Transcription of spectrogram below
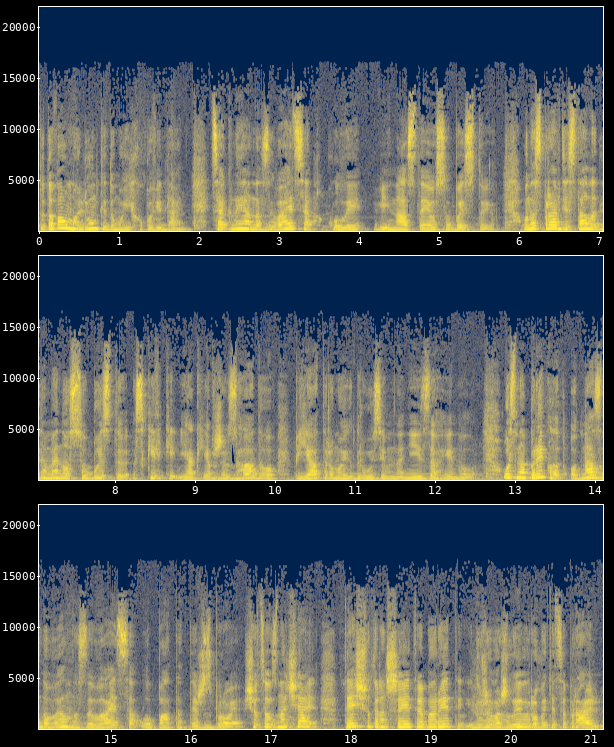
додавав малюнки до моїх оповідань. Ця книга називається Коли війна стає особистою. Вона справді стала для мене особистою, оскільки, як я вже згадував, п'ятеро моїх друзів на ній загинуло. Ось, наприклад, одна з новел називається Лопата теж зброя. Що це означає? Те, що траншеї треба рити, і дуже важливо робити це правильно.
